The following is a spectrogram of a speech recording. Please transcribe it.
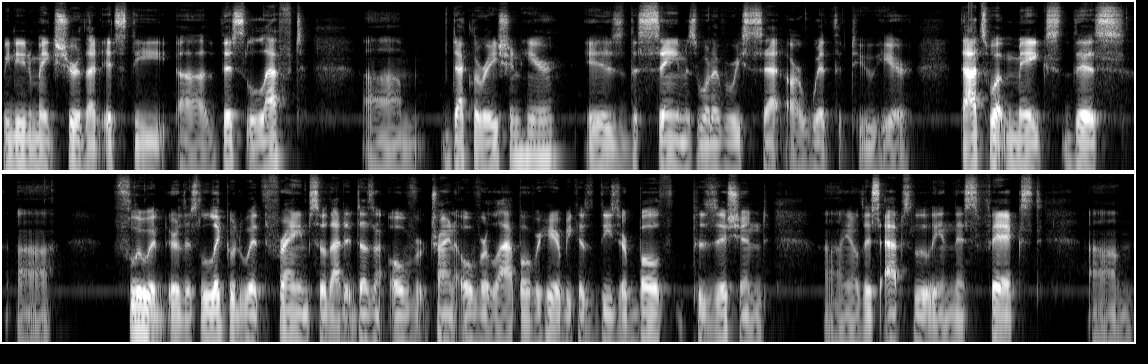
We need to make sure that it's the uh, this left um, declaration here is the same as whatever we set our width to here. That's what makes this uh, fluid or this liquid width frame so that it doesn't over try and overlap over here because these are both positioned uh, you know this absolutely and this fixed. Um,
